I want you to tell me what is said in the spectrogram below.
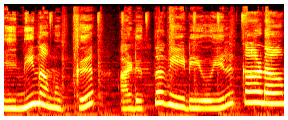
ഇനി നമുക്ക് അടുത്ത വീഡിയോയിൽ കാണാം.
